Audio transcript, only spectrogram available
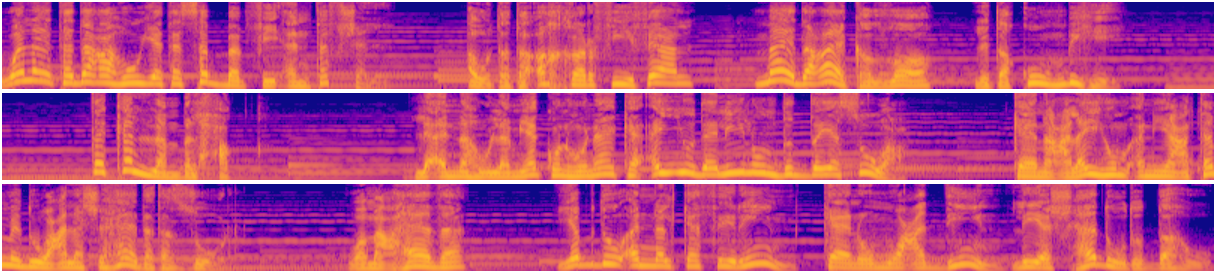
ولا تدعه يتسبب في أن تفشل أو تتأخر في فعل ما دعاك الله لتقوم به. تكلم بالحق. لأنه لم يكن هناك أي دليل ضد يسوع. كان عليهم أن يعتمدوا على شهادة الزور. ومع هذا يبدو أن الكثيرين كانوا معدين ليشهدوا ضده.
